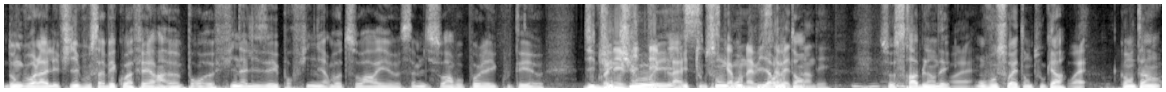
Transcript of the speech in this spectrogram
Donc voilà les filles, vous savez quoi faire euh, pour euh, finaliser, pour finir votre soirée euh, samedi soir. Vous pouvez aller écouter DJ Q et, places, et tout son groupe mon avis, lire ça va le être temps. blindé. Ce sera blindé. Ouais. On vous souhaite en tout cas. Ouais. Quentin,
